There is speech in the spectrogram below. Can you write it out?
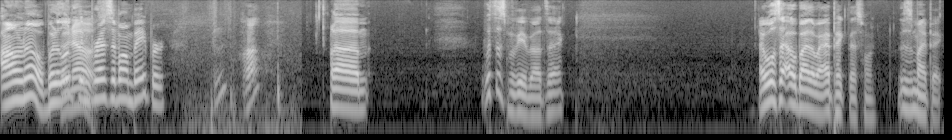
I don't know, but it Who looked knows? impressive on paper. Huh? Um, what's this movie about, Zach? I will say. Oh, by the way, I picked this one. This is my pick.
